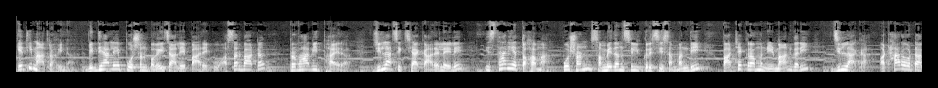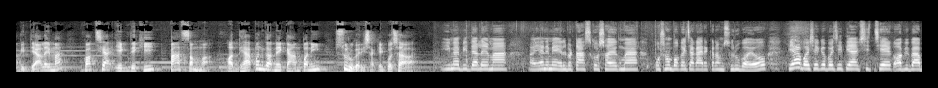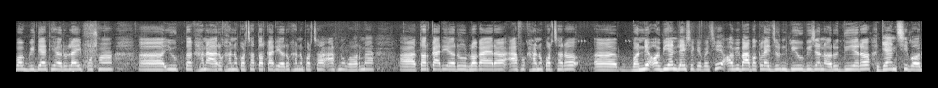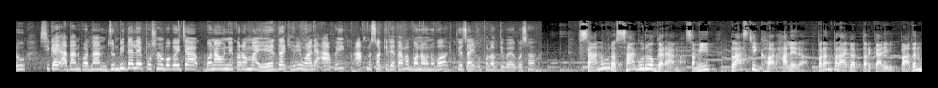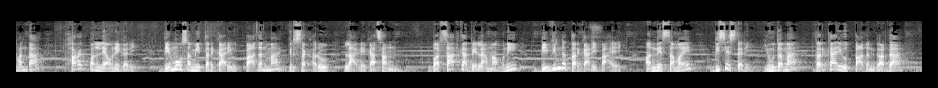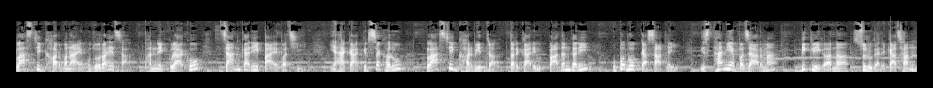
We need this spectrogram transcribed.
यति मात्र होइन विद्यालय पोषण बगैँचाले पारेको असरबाट प्रभावित भएर जिल्ला शिक्षा कार्यालयले स्थानीय तहमा पोषण संवेदनशील कृषि सम्बन्धी पाठ्यक्रम निर्माण गरी जिल्लाका अठारवटा विद्यालयमा कक्षा एकदेखि पाँचसम्म अध्यापन गर्ने काम पनि सुरु गरिसकेको छ। यीमा विद्यालयमा एनएमए एल्बर्टासको सहयोगमा पोषण बगैँचा कार्यक्रम सुरु भयो। त्यहाँ भइसकेपछि त्यहाँ शिक्षक अभिभावक विद्यार्थीहरूलाई पोषण युक्त खानाहरू खानुपर्छ तरकारीहरू खानुपर्छ आफ्नो घरमा तरकारीहरू लगाएर आफू खानुपर्छ र भन्ने अभियान ल्याइसकेपछि अभिभावकलाई जुन बिउ बिजनहरू दिएर ज्ञान सिपहरू सिकाइ आदान प्रदान जुन विद्यालय पोषण बगैँचा बनाउने क्रममा हेर्दाखेरि उहाँले आफै आफ्नो सक्रियतामा बनाउनु भयो त्यो चाहिँ उपलब्धि भएको छ। सानो र साँगुरो गरामा समेत प्लास्टिक घर हालेर परम्परागत तरकारी उत्पादन भन्दा फरकपन ल्याउने गरी बेमौसमी तरकारी उत्पादनमा कृषकहरू लागेका छन्। वर्षातका बेलामा हुने विभिन्न तरकारी बाहेक अन्य समय विशेष गरी हिउँदमा तरकारी उत्पादन गर्दा प्लास्टिक घर बनाए हुँदो रहेछ भन्ने कुराको जानकारी पाएपछि यहाँका कृषकहरू प्लास्टिक घरभित्र तरकारी उत्पादन गरी उपभोगका साथै स्थानीय बजारमा बिक्री गर्न सुरु गरेका छन्।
